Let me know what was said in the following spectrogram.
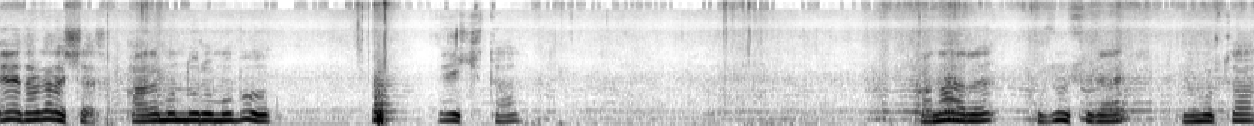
Evet arkadaşlar arımın durumu bu. 5 çıta. Ana arı uzun süre yumurta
